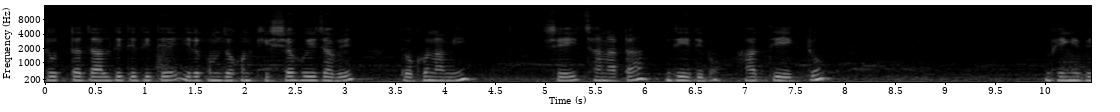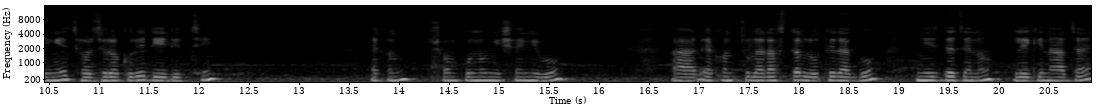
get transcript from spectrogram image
দুধটা জাল দিতে দিতে এরকম যখন খিসা হয়ে যাবে, তখন আমি সেই ছানাটা দিয়ে দিব। হাত দিয়ে একটু ভেঙে ভেঙে ঝরঝরা করে দিয়ে দিচ্ছি। এখন সম্পূর্ণ মিশাই নিব। আর এখন চুলা রাসটা লোতে রাখব। নিচটা যেন লেগে না যায়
